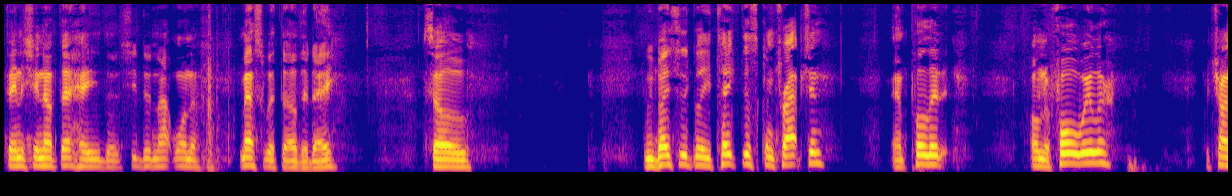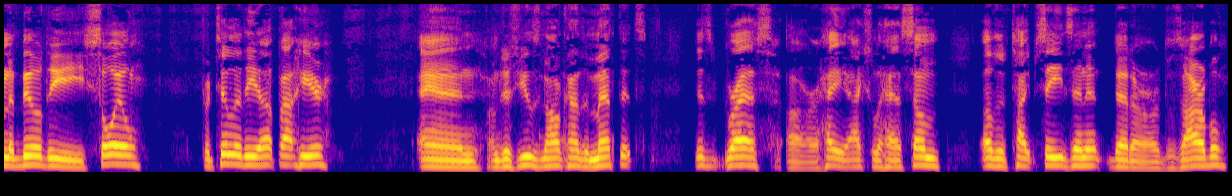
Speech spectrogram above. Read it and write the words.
finishing up that hay that she did not want to mess with the other day. So we basically take this contraption and pull it on the four-wheeler. We're trying to build the soil fertility up out here. And I'm just using all kinds of methods. This grass or hay actually has some other type seeds in it that are desirable.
